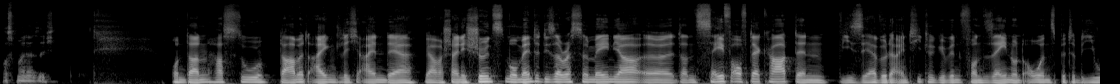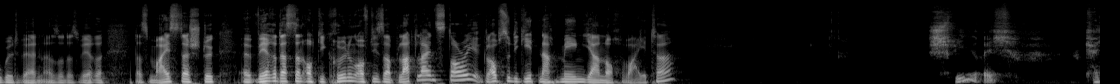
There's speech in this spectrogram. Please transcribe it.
aus meiner Sicht. Und dann hast du damit eigentlich einen der ja wahrscheinlich schönsten Momente dieser WrestleMania äh, dann safe auf der Card, denn wie sehr würde ein Titelgewinn von Zayn und Owens bitte bejubelt werden? Also das wäre das Meisterstück. Äh, wäre das dann auch die Krönung auf dieser Bloodline-Story? Glaubst du, die geht nach Mania noch weiter? Schwierig. Kann,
